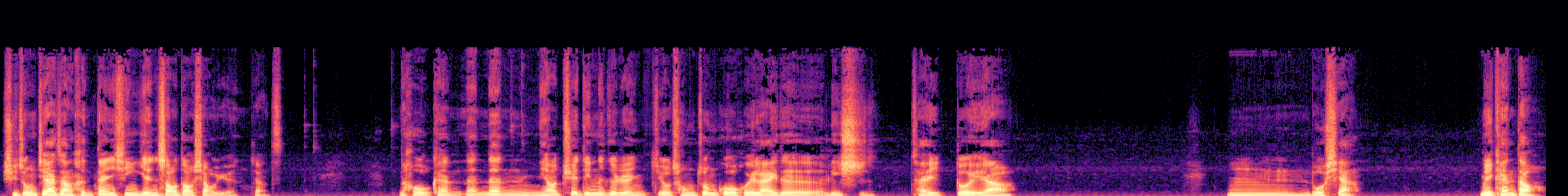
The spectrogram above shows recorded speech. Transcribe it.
许多家长很担心延烧到校园这样子。然后我看，那那你要确定那个人有从中国回来的历史才对呀、啊。嗯，落下没看到。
